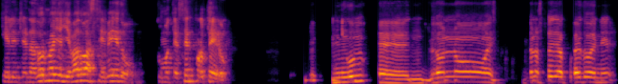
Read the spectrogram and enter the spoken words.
que el entrenador no haya llevado a Acevedo como tercer portero. Ningún, eh, yo, no, yo no estoy de acuerdo en él.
